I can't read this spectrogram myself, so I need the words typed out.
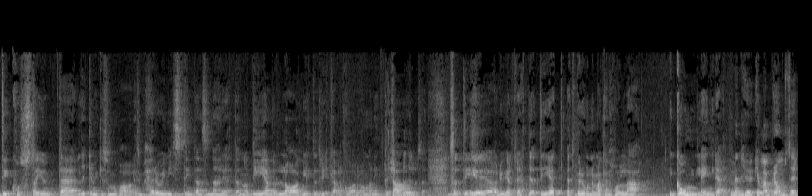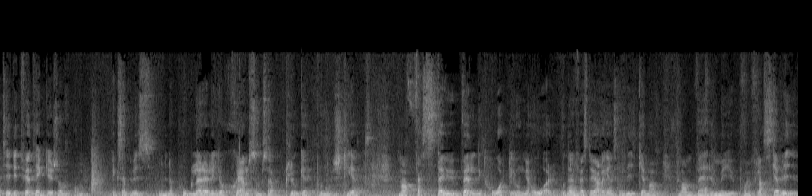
det kostar ju inte lika mycket som att vara liksom heroinist, inte ens i närheten. Och det är ändå lagligt att dricka alkohol om man inte kör ja. bil och så. Så det har du helt rätt i, att det är ett, ett beroende man kan hålla igång längre. Men hur kan man bromsa det tidigt? För jag tänker som om exempelvis mina polare eller jag själv som så pluggat på universitet man festar ju väldigt hårt i unga år och där mm. festar ju alla ganska lika. Man, man värmer ju på en flaska vin.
